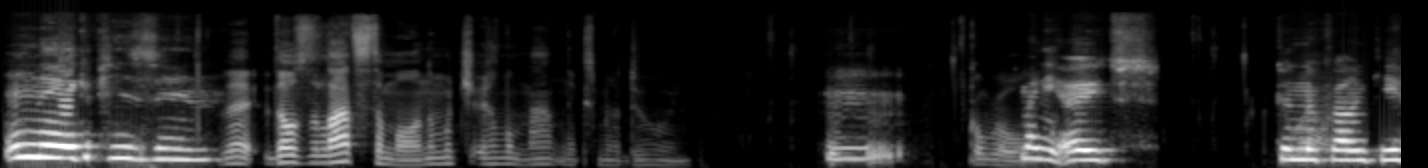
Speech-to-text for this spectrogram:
Nee, ik heb geen zin. Nee, dat was de laatste, man. Dan moet je hele maand niks meer doen. Mm, Kom gewoon. maakt niet uit. We kunnen nog wel een keer...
